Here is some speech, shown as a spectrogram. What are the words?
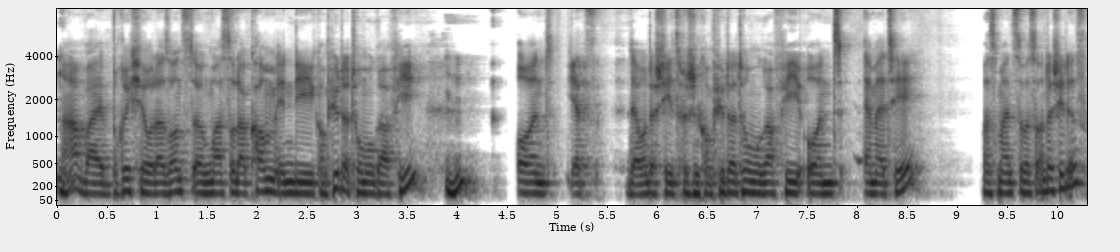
Ja, weil Brüche oder sonst irgendwas oder kommen in die Computertomographie. Mhm. Und jetzt der Unterschied zwischen Computertomographie und MRT. Was meinst du, was der Unterschied ist?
